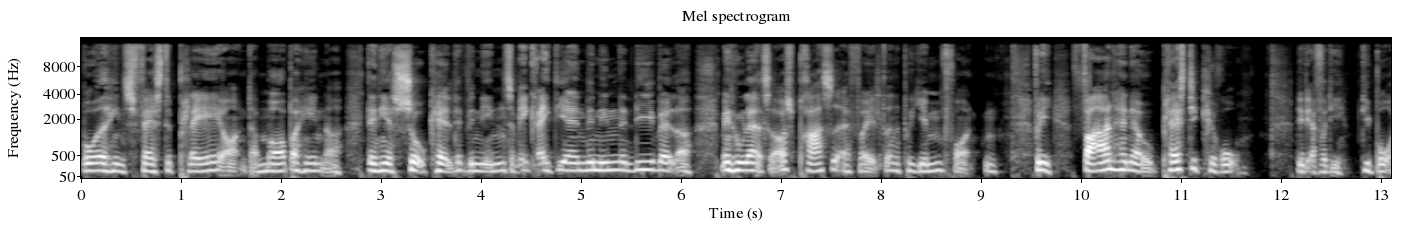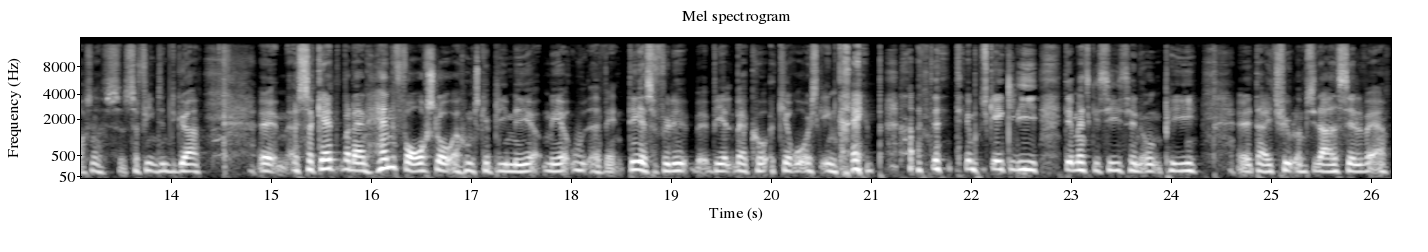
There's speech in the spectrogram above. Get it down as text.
både hendes faste plageånd, der mobber hende, og den her såkaldte veninde, som ikke rigtig er en veninde alligevel, og, men hun er altså også presset af forældrene på hjemmefronten. Fordi faren, han er jo plastikkirurg, det er derfor, de, de bor så, så, så fint, som de gør. Øh, så gæt, hvordan han foreslår, at hun skal blive mere, mere udadvendt. Det er selvfølgelig ved hjælp af kirurgisk indgreb. det, det er måske ikke lige det, man skal sige til en ung pige, øh, der er i tvivl om sit eget selvværd.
